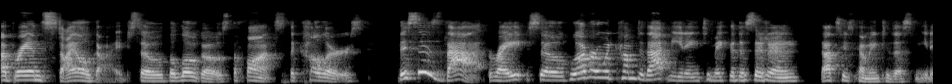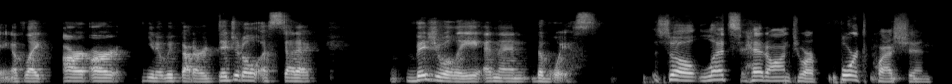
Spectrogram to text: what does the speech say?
a brand style guide so the logos the fonts the colors this is that right so whoever would come to that meeting to make the decision that's who's coming to this meeting of like our our you know we've got our digital aesthetic visually and then the voice. So let's head on to our fourth question.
